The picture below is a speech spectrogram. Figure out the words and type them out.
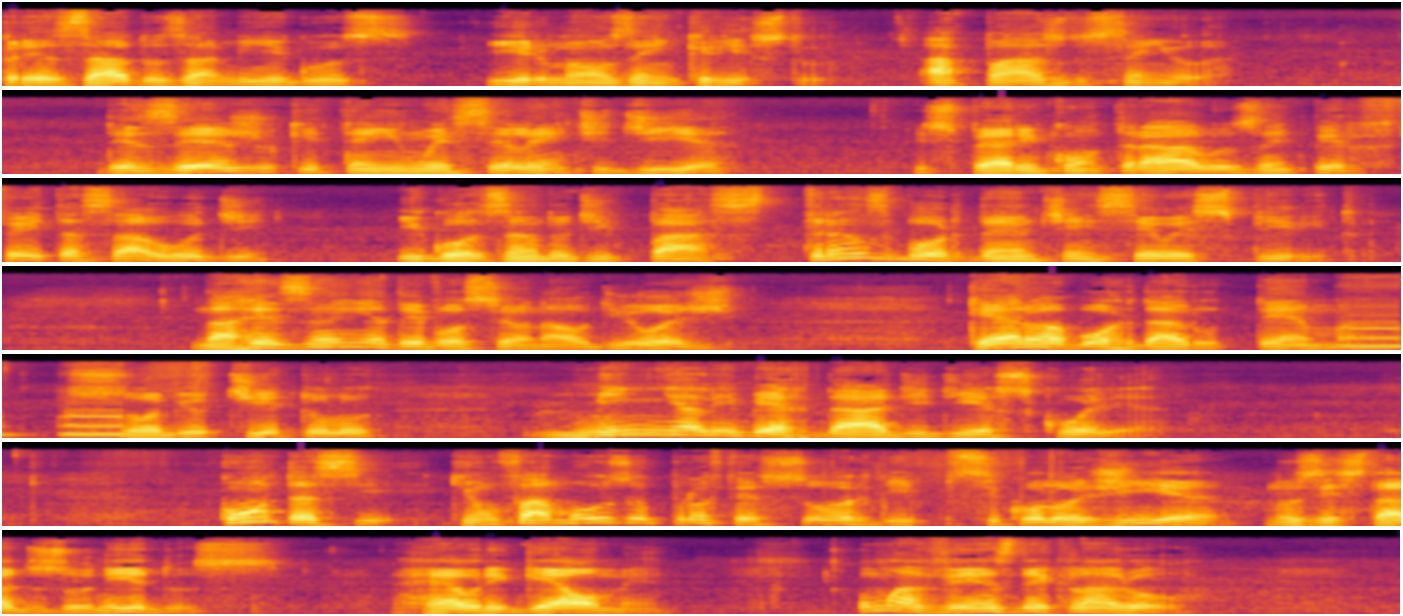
Prezados amigos e irmãos em Cristo, a paz do Senhor. Desejo que tenham um excelente dia. Espero encontrá-los em perfeita saúde e gozando de paz transbordante em seu espírito. Na resenha devocional de hoje, quero abordar o tema sob o título Minha Liberdade de Escolha. Conta-se que um famoso professor de psicologia nos Estados Unidos, Harry Gelman, uma vez declarou:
